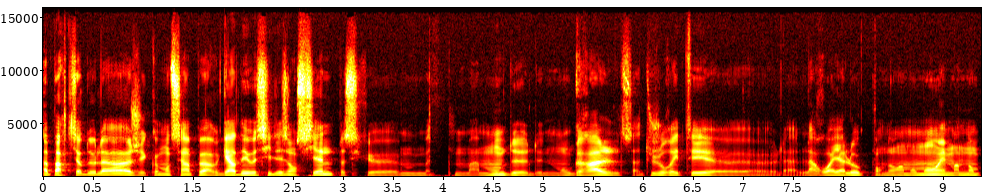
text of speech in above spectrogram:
à partir de là, j'ai commencé un peu à regarder aussi les anciennes parce que ma, ma montre de, de mon Graal, ça a toujours été euh, la, la Royal Oak pendant un moment et maintenant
